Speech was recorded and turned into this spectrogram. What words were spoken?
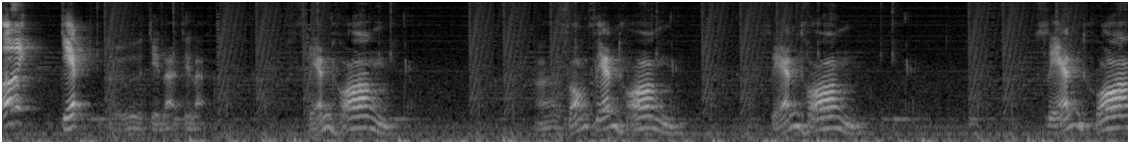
เอ้ยเจ็ดเออเจ็ดละเจ็ดละแสนทองอาสองแสนทอง แสนทอง แสนทอง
